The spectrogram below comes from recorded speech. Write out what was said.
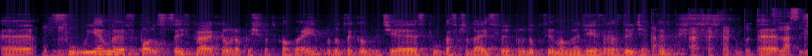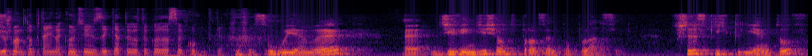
E, obsługujemy w Polsce i w krajach Europy Środkowej, bo do tego, gdzie spółka sprzedaje swoje produkty, mam nadzieję, zaraz dojdziemy. Tak, tak, tak. tak bo e, już mam to pytanie na końcu języka, tego tylko za sekundkę. Obsługujemy 90% e, populacji. Wszystkich klientów,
